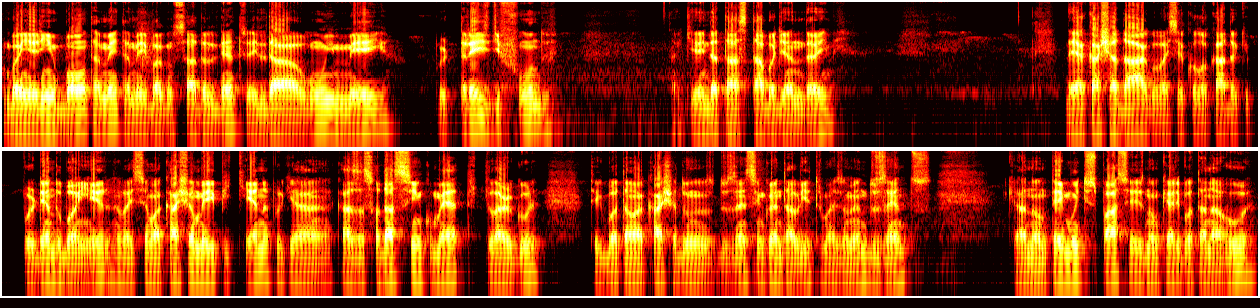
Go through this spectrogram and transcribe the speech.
Banheirinho bom também, tá meio bagunçado ali dentro. Ele dá um e meio por três de fundo. Aqui ainda tá as tábuas de andaime. Daí a caixa d'água vai ser colocada aqui por dentro do banheiro. Vai ser uma caixa meio pequena, porque a casa só dá 5 metros de largura. Tem que botar uma caixa de uns 250 litros, mais ou menos 200. Que ela não tem muito espaço, eles não querem botar na rua.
